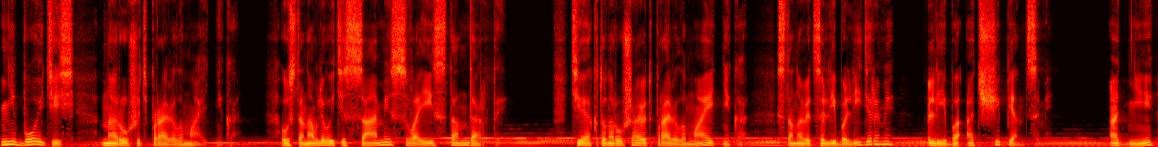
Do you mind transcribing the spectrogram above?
Не бойтесь нарушить правила маятника. Устанавливайте сами свои стандарты. Те, кто нарушают правила маятника, становятся либо лидерами, либо отщепенцами. Одни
